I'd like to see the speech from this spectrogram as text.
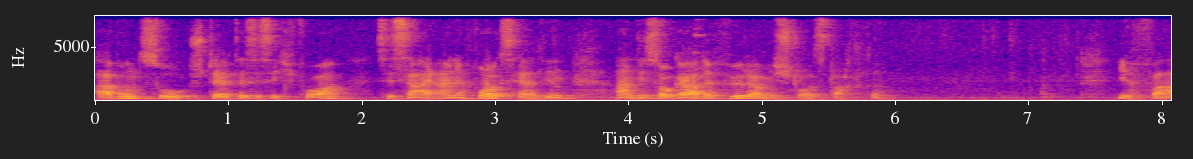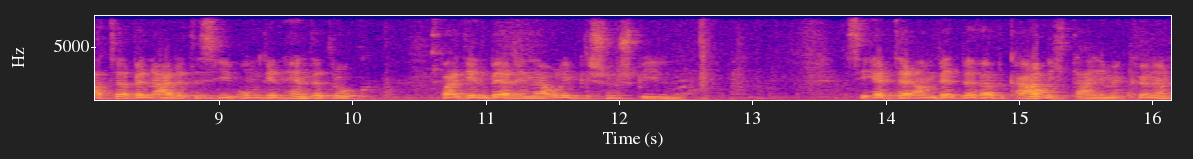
Ab und zu stellte sie sich vor, sie sei eine Volksheldin, an die sogar der Führer mit Stolz dachte. Ihr Vater beneidete sie um den Händedruck bei den Berliner Olympischen Spielen. Sie hätte am Wettbewerb gar nicht teilnehmen können,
